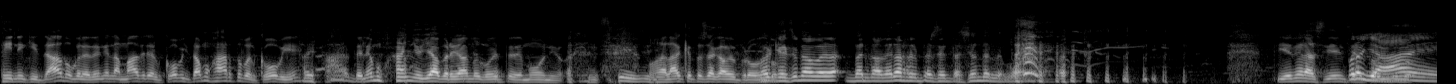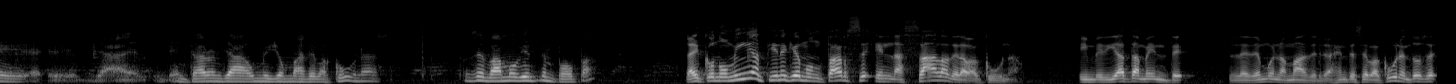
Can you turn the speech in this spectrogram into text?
finiquitado, que le den en la madre al COVID. Estamos hartos del COVID, ¿eh? Tenemos años ya bregando con este demonio. Ojalá que esto se acabe pronto. Porque es una verdadera representación del demonio. Tiene la ciencia. Pero ya, eh, eh, ya entraron ya un millón más de vacunas. Entonces vamos bien en popa. La economía tiene que montarse en la sala de la vacuna. Inmediatamente le demos la madre, la gente se vacuna, entonces,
